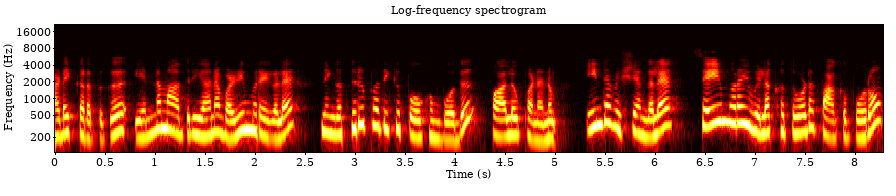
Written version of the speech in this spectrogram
அடைக்கிறதுக்கு என்ன மாதிரியான வழிமுறைகளை நீங்கள் திருப்பதிக்கு போகும்போது ஃபாலோ பண்ணணும். இந்த விஷயங்களை செய்முறை விளக்கத்தோடு பார்க்க போகிறோம்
